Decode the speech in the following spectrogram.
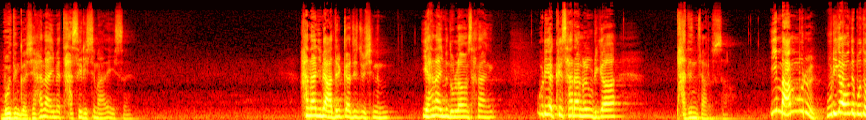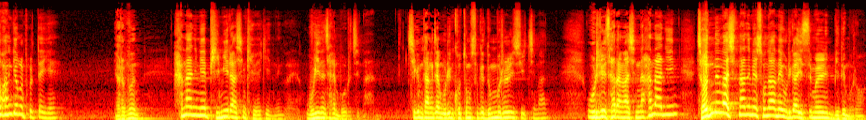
모든 것이 하나님의 다스리심 안에 있어요. 하나님의 아들까지 주시는 이 하나님의 놀라운 사랑, 우리가 그 사랑을 우리가 받은 자로서 이 만물을 우리 가운데 모든 환경을 볼 때에 여러분 하나님의 비밀하신 계획이 있는 거예요. 우리는 잘 모르지만 지금 당장 우리는 고통 속에 눈물 흘릴 수 있지만 우리를 사랑하시는 하나님 전능하신 하나님의 손 안에 우리가 있음을 믿음으로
